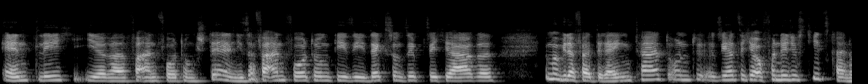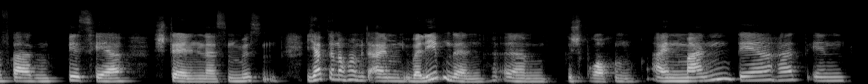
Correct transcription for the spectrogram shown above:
endlich ihrer Verantwortung stellen. Dieser Verantwortung, die sie 76 Jahre immer wieder verdrängt hat und sie hat sich auch von der Justiz keine Fragen bisher stellen lassen müssen. Ich habe dann nochmal mit einem Überlebenden ähm, gesprochen, ein Mann, der hat in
